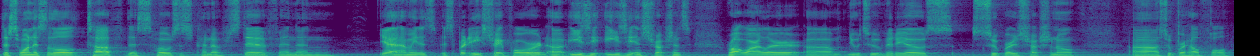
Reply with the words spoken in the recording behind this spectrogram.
this one is a little tough this hose is kind of stiff and then yeah I mean it's, it's pretty straightforward. Uh, easy easy instructions. Rottweiler um, YouTube videos super instructional uh, super helpful.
